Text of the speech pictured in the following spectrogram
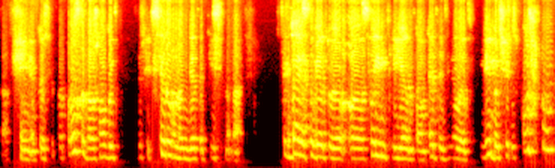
сообщение. То есть это просто должно быть зафиксировано где-то письменно. Всегда я советую э, своим клиентам это делать либо через почту,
